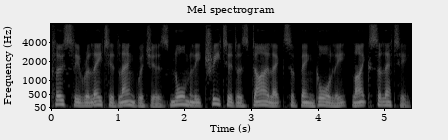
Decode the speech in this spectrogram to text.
closely related languages normally treated as dialects of Bengali, like Sylheti.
